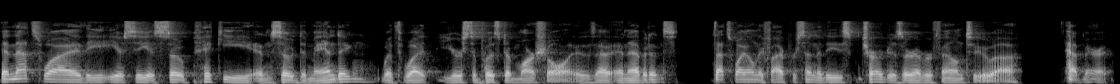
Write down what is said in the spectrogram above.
And that's why the EOC is so picky and so demanding with what you're supposed to marshal as an evidence. That's why only 5% of these charges are ever found to uh, have merit.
